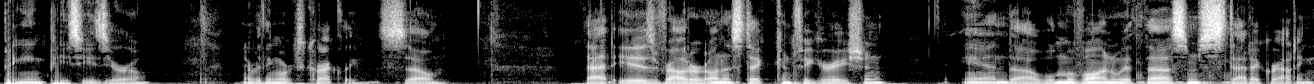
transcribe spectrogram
pinging PC0. Everything works correctly. So that is router on a stick configuration. And uh, we'll move on with uh, some static routing.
